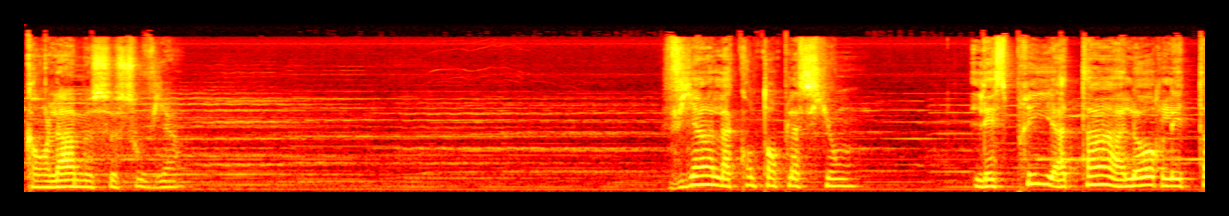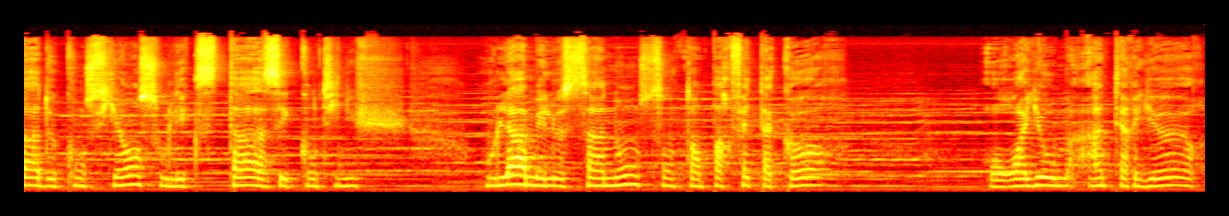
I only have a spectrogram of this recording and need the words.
quand l'âme se souvient. Vient la contemplation. L'esprit atteint alors l'état de conscience où l'extase est continue, où l'âme et le Saint-Nom sont en parfait accord, au royaume intérieur,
